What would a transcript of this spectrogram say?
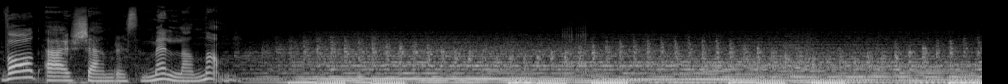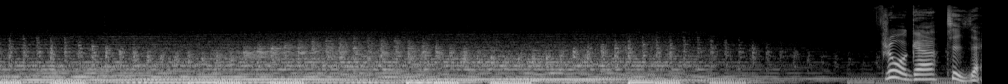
Vad är Chandlers mellannamn? Fråga 10.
